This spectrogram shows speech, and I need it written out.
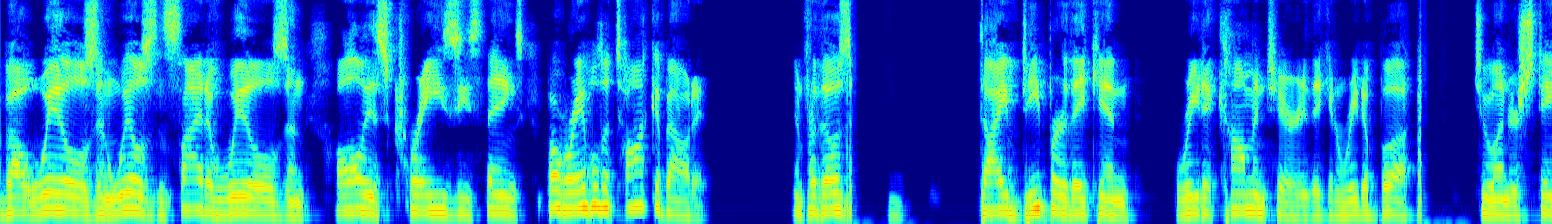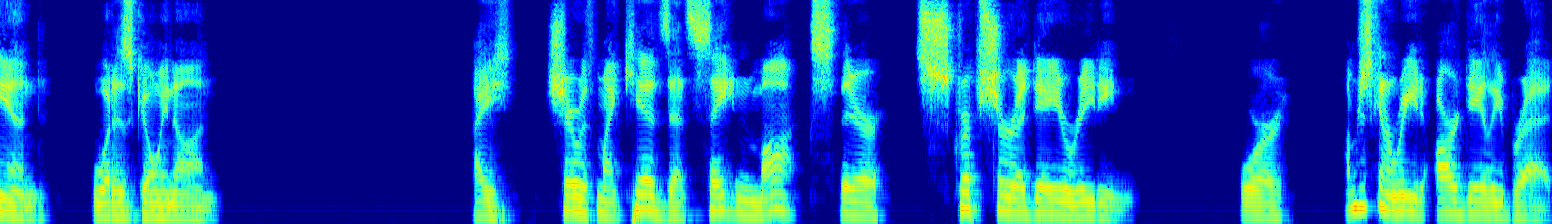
about wills and wills inside of wills and all these crazy things, but we're able to talk about it. And for those dive deeper, they can read a commentary, they can read a book to understand what is going on. I share with my kids that Satan mocks their scripture a day reading, or I'm just going to read our daily bread.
